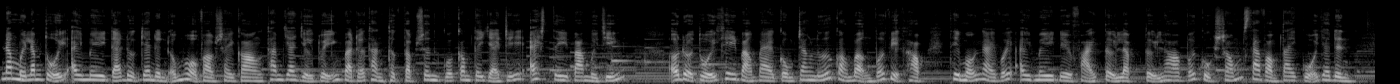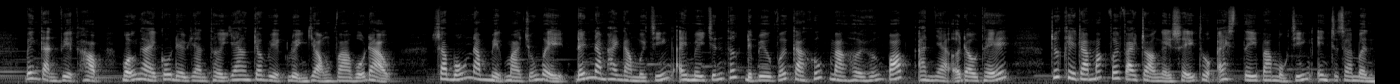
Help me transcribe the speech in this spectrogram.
Năm 15 tuổi, Amy đã được gia đình ủng hộ vào Sài Gòn tham gia dự tuyển và trở thành thực tập sinh của công ty giải trí ST319. Ở độ tuổi khi bạn bè cùng trang lứa còn bận với việc học, thì mỗi ngày với Amy đều phải tự lập tự lo với cuộc sống xa vòng tay của gia đình. Bên cạnh việc học, mỗi ngày cô đều dành thời gian cho việc luyện giọng và vũ đạo. Sau 4 năm miệt mài chuẩn bị, đến năm 2019, Amy chính thức debut với ca khúc mang hơi hướng pop Anh nhà ở đâu thế. Trước khi ra mắt với vai trò nghệ sĩ thuộc ST319 Entertainment,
